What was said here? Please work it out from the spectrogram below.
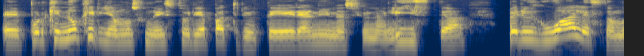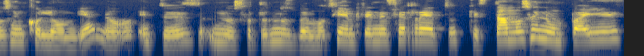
eh, porque no queríamos una historia patriotera ni nacionalista, pero igual estamos en Colombia, ¿no? Entonces nosotros nos vemos siempre en ese reto, que estamos en un país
